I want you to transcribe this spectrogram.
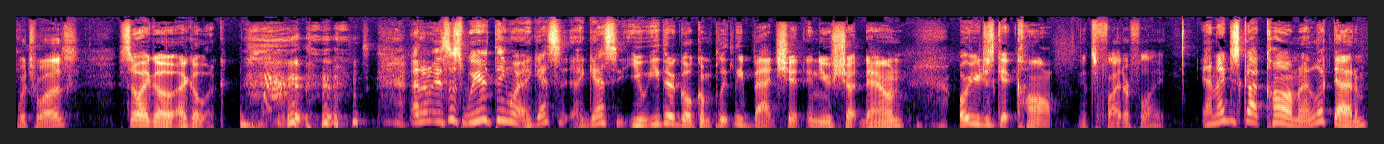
Which was? So I go, I go, look. I don't. It's this weird thing where I guess, I guess you either go completely batshit and you shut down, or you just get calm. It's fight or flight. And I just got calm and I looked at him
